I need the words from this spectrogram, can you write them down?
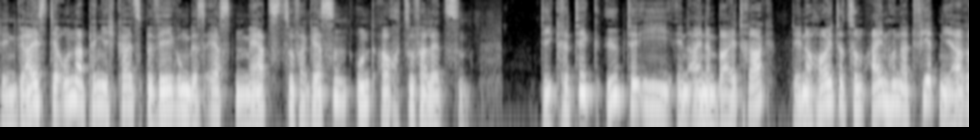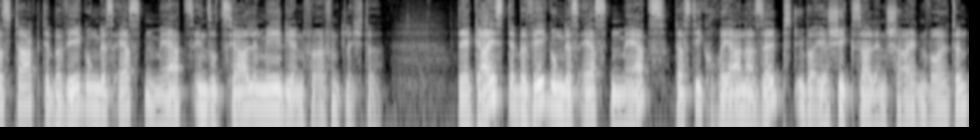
den Geist der Unabhängigkeitsbewegung des 1. März zu vergessen und auch zu verletzen. Die Kritik übte Yi in einem Beitrag, den er heute zum 104. Jahrestag der Bewegung des 1. März in sozialen Medien veröffentlichte. Der Geist der Bewegung des 1. März, dass die Koreaner selbst über ihr Schicksal entscheiden wollten,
